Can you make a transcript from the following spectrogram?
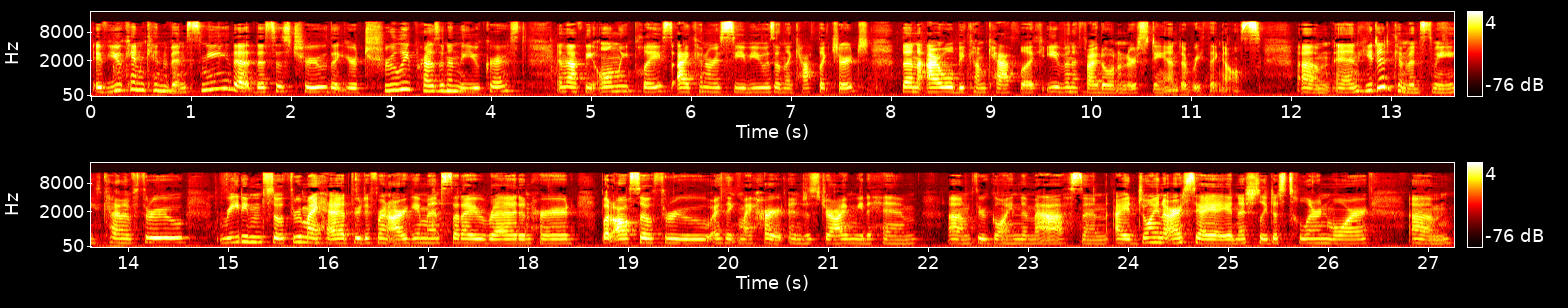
if you can convince me that this is true, that you're truly present in the Eucharist, and that the only place I can receive you is in the Catholic Church, then I will become Catholic, even if I don't understand everything else. Um, and He did convince me, kind of through reading, so through my head, through different arguments that I read and heard, but also through, I think, my heart and just drawing me to Him um, through going to Mass. And I joined RCIA initially just to learn more. Um,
